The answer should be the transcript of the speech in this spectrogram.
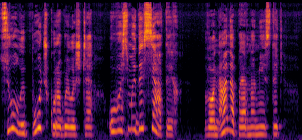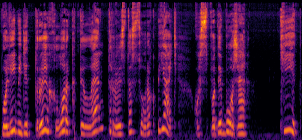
Цю липучку робили ще у восьмидесятих. Вона, напевно, містить полібіді 3 хлорктилен 345. Господи Боже, кіт,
